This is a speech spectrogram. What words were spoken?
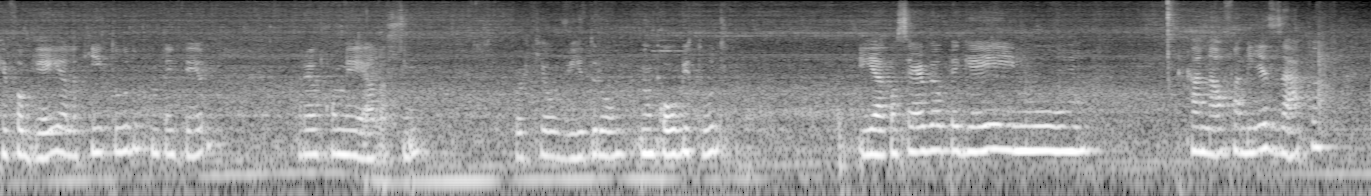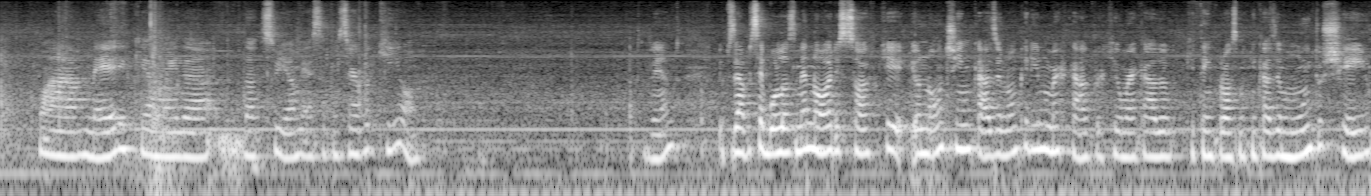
refoguei ela aqui tudo com tempero para eu comer ela assim, porque o vidro não coube tudo. E a conserva eu peguei no canal Família Zaka com a Mary, que é a mãe da, da Tsuyama, essa conserva aqui, ó. Tá vendo? Eu precisava de cebolas menores, só que eu não tinha em casa, eu não queria ir no mercado, porque o mercado que tem próximo aqui em casa é muito cheio.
